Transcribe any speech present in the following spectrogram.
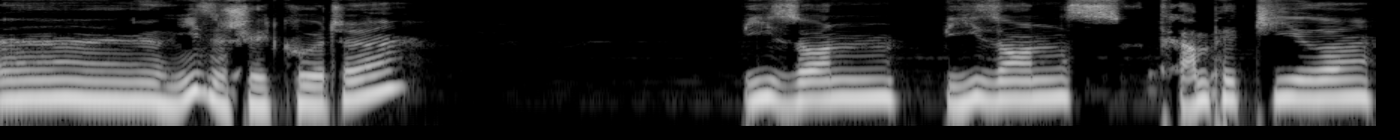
Äh, Riesenschildkröte. Bison, Bisons, Trampeltiere.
